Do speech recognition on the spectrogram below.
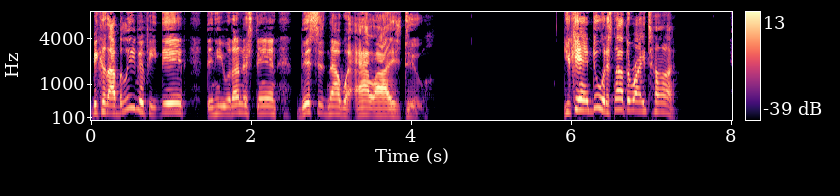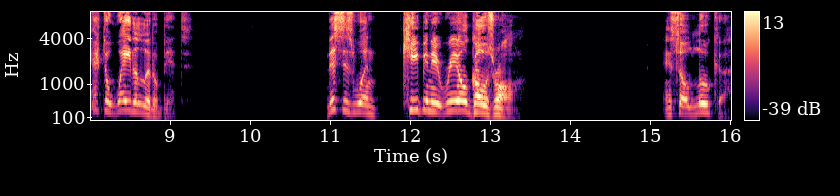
Because I believe if he did, then he would understand this is not what allies do. You can't do it. It's not the right time. You have to wait a little bit. This is when keeping it real goes wrong. And so Luka,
